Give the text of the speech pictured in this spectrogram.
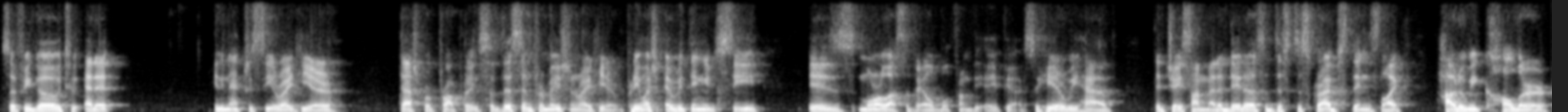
So if you go to edit, you can actually see right here dashboard properties. So this information right here, pretty much everything you see is more or less available from the API. So here we have the JSON metadata. So this describes things like how do we color,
